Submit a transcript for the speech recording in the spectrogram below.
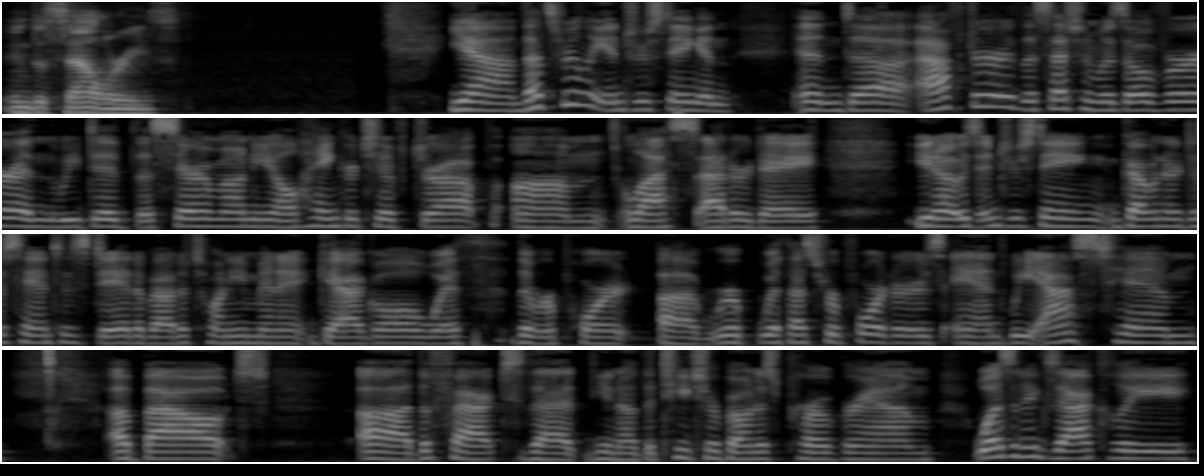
into salaries. Yeah, that's really interesting. And and uh, after the session was over and we did the ceremonial handkerchief drop um, last Saturday, you know, it was interesting. Governor DeSantis did about a twenty minute gaggle with the report uh, re- with us reporters, and we asked him about uh, the fact that you know the teacher bonus program wasn't exactly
